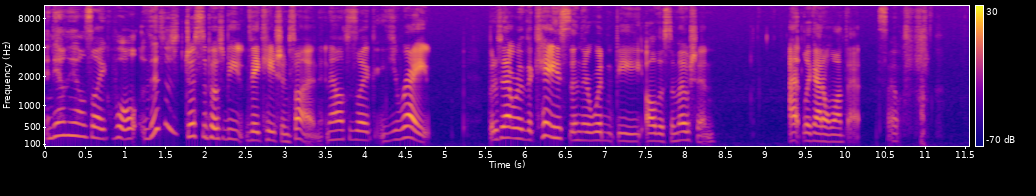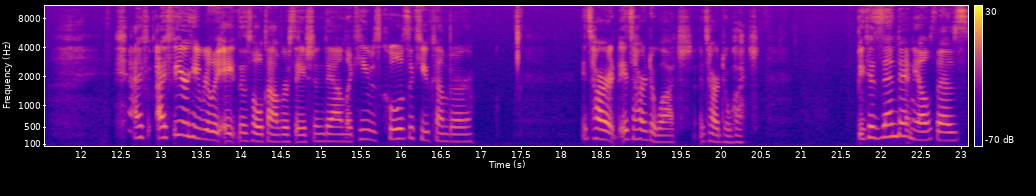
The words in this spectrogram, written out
And Danielle's like, well, this is just supposed to be vacation fun. And Alex is like, you're right. But if that were the case, then there wouldn't be all this emotion. I, like, I don't want that. So I, I fear he really ate this whole conversation down. Like, he was cool as a cucumber. It's hard. It's hard to watch. It's hard to watch. Because then Danielle says,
